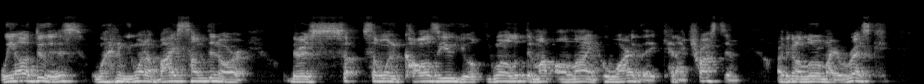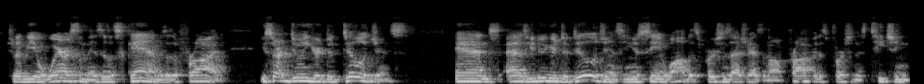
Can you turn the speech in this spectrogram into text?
we all do this when we want to buy something or there's so, someone calls you, you you want to look them up online. Who are they? Can I trust them? Are they going to lower my risk? Should I be aware of something? Is it a scam? Is it a fraud? You start doing your due diligence. And as you do your due diligence and you're seeing, wow, this person actually has a nonprofit, this person is teaching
